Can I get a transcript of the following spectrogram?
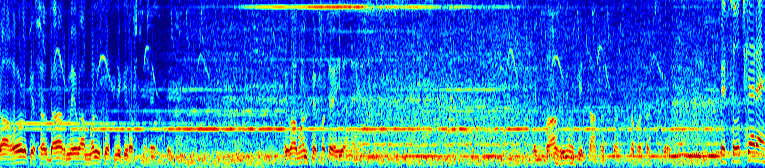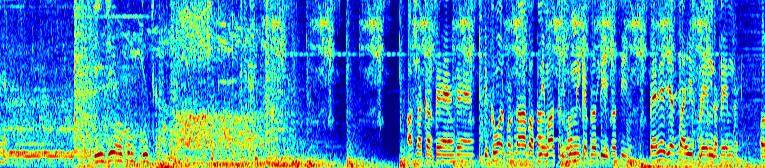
लाहौर के सरदार मेवा मल को अपनी गिरफ्त में लेना पड़ेगा। मेवा मल पे फतेह यानी इन बागियों की ताकत पर ज़बरदस्त ज़ोर। फिर सोच क्या रहे हैं? दीजिए हुक्म कूच का आशा करते हैं कि कुंवर प्रताप अपनी मातृभूमि के प्रति पहले जैसा ही प्रेम रखें और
